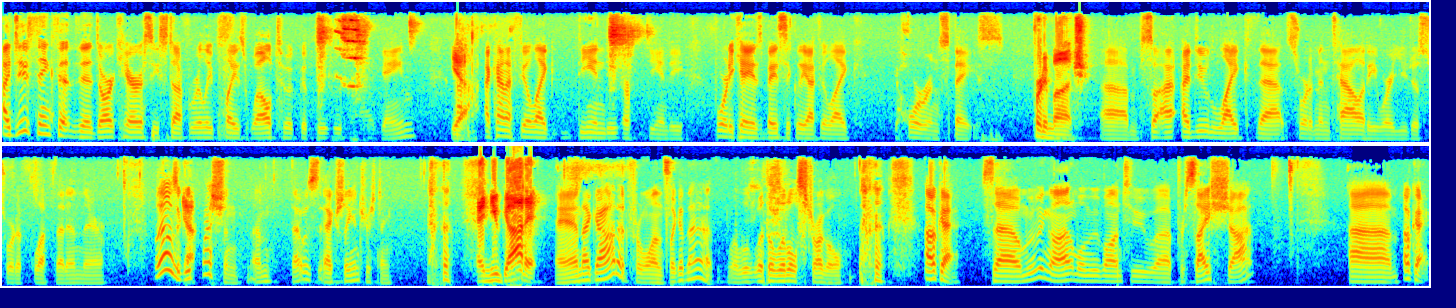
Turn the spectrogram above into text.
I do think that the Dark Heresy stuff really plays well to a Cthulhu style game. Yeah. I kind of feel like D and D or D and D 40k is basically I feel like horror in space. Pretty much. Um, so I, I do like that sort of mentality where you just sort of fluff that in there. Well, that was a good question. Um, that was actually interesting, And you got it. and I got it for once. Look at that, with with a little struggle. okay, so moving on, we'll move on to uh, precise shot. Um, okay,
